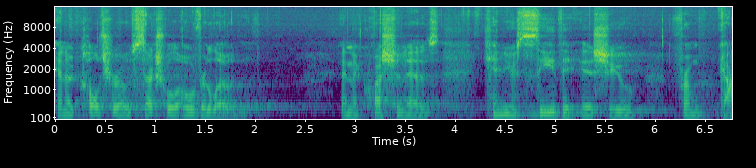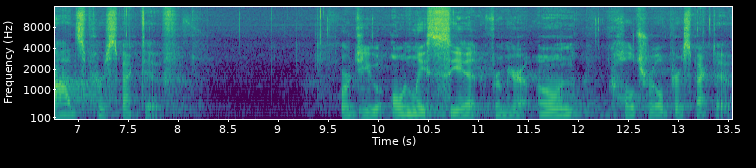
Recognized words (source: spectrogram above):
in a culture of sexual overload. And the question is can you see the issue from God's perspective? Or do you only see it from your own cultural perspective?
